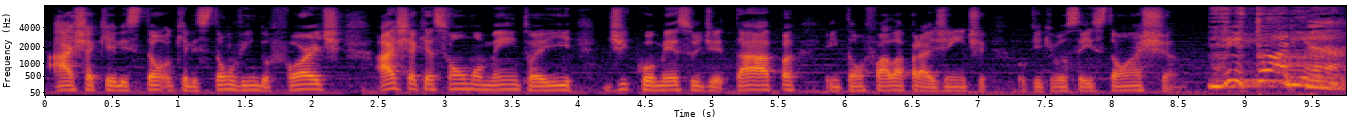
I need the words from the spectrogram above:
Acha que eles estão que eles estão vindo forte? Acha que é só um momento aí de começo de etapa? Então fala pra gente o que, que vocês estão achando. Vitória!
